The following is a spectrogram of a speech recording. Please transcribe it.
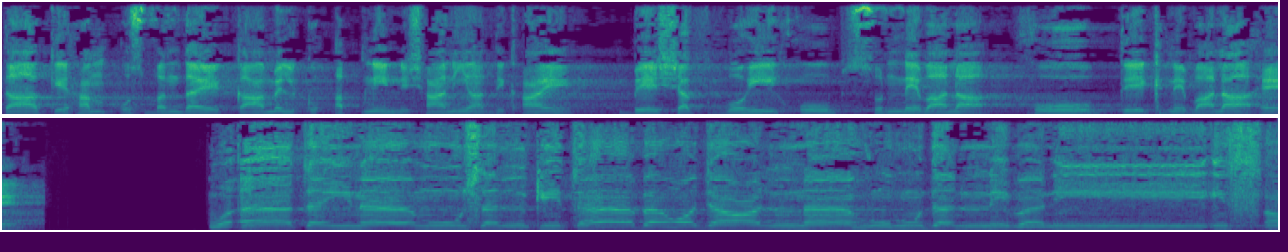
تاکہ ہم اس بندے کامل کو اپنی نشانیاں دکھائیں۔ بے شک وہی خوب سننے والا، خوب دیکھنے والا ہے۔ وآتينا موسى الكتاب وجعلناه هدى لبني إسرائيل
